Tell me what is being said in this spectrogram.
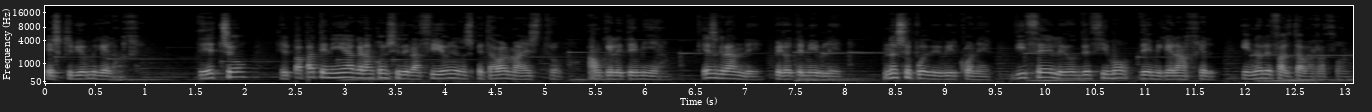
escribió Miguel Ángel. De hecho, el Papa tenía gran consideración y respetaba al maestro, aunque le temía. Es grande, pero temible. No se puede vivir con él, dice León X de Miguel Ángel, y no le faltaba razón.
